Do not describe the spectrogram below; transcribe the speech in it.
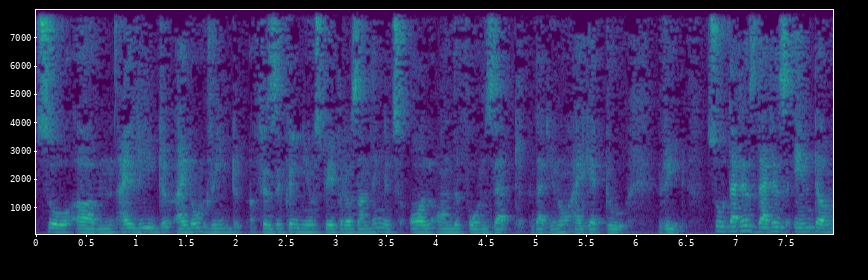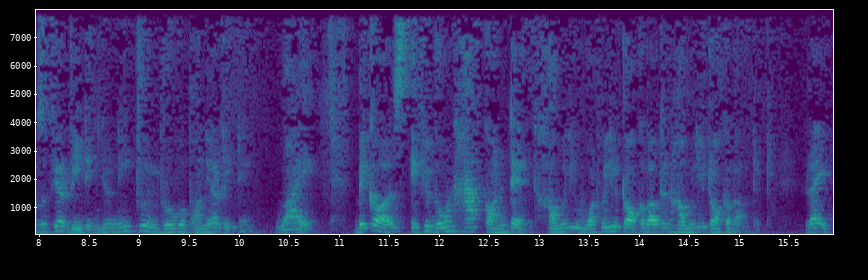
So um, i read i don't read a physical newspaper or something. It's all on the phones that that you know i get to read. So that is that is in terms of your reading. You need to improve upon your reading. Why? Because if you don't have content how will you what will you talk about and how will you talk about it right?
